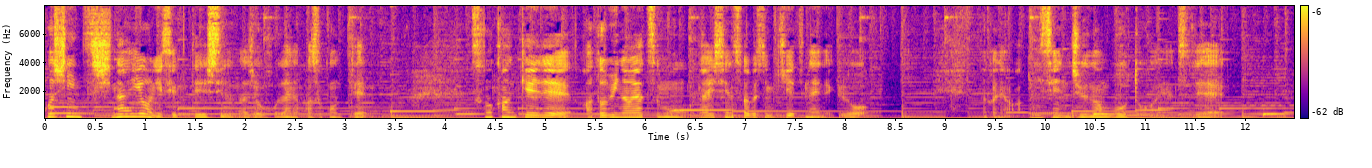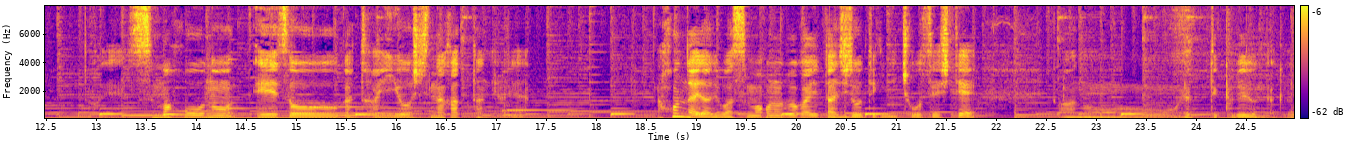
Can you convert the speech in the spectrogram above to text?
更新しないように設定してるんだ情報台のパソコンって。その関係で Adobe のやつもライセンスは別に消えてないんだけどなんかね2010何ボーとかのやつでなんかね、スマホの映像が対応してなかったんだよね。本来であればスマホの動画入れたら自動的に調整してあのー、やってくれるんだけど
